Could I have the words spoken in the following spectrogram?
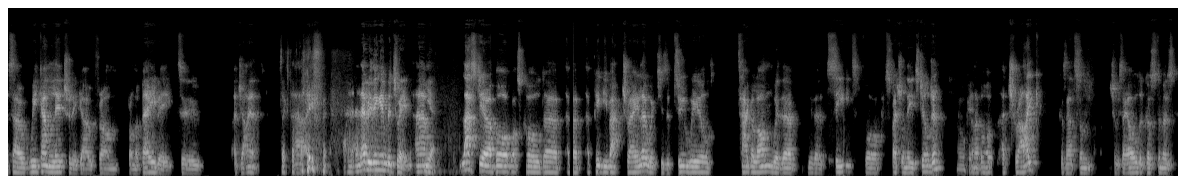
So we can literally go from from a baby to a giant Six foot Uh, five. and, and everything in between. Um, yeah. Last year I bought what's called a, a, a piggyback trailer, which is a two-wheeled tag along with a with a seat for special needs children. Okay. And I bought a trike because I had some, shall we say, older customers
